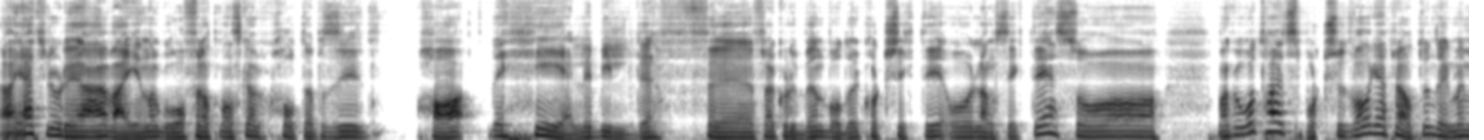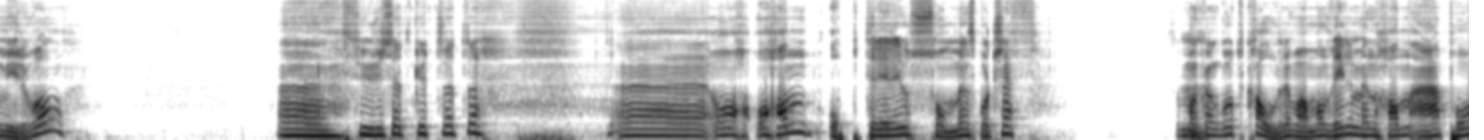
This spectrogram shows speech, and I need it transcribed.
Ja, jeg tror det er veien å gå for at man skal holde på å si, ha det hele bildet fra klubben, både kortsiktig og langsiktig. Så man kan godt ha et sportsutvalg. Jeg prater jo en del med Myhrvold. Uh, Furuset-gutt, vet du. Uh, og, og han opptrer jo som en sportssjef. Så Man kan godt kalle det hva man vil, men han er på.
